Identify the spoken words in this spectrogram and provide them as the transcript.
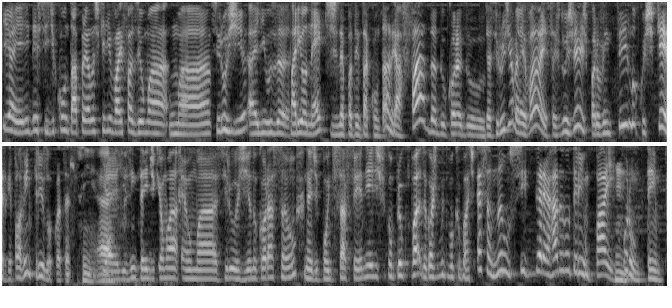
e aí ele decide contar pra elas que ele vai fazer uma, uma cirurgia. Aí ele usa marionetes, né, pra tentar contar. né? A fada do, do- da cirurgia vai levar essas duas vezes para o ventríloco esquerdo, que ele fala ventríloco até. Sim, E aí é. eles entendem que é uma, é uma cirurgia no coração, né, de ponte safena, e eles ficam preocupados. Eu gosto muito do Bart. Essa não, se der errado eu não teria um pai Hum. por um tempo.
